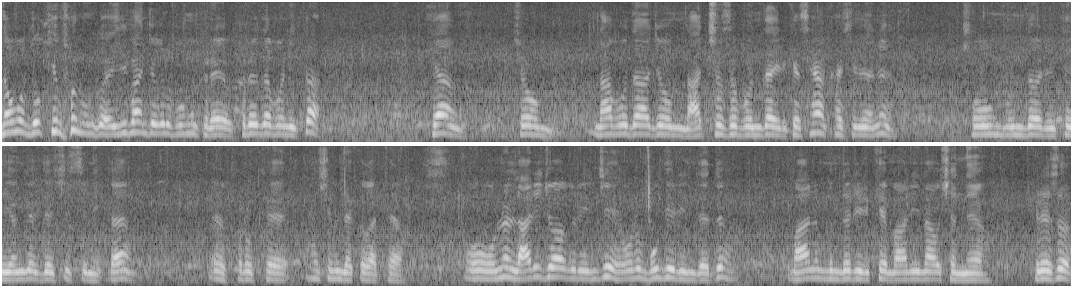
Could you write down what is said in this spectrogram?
너무 높이 보는 거예요. 일반적으로 보면 그래요. 그러다 보니까 그냥 좀 나보다 좀 낮춰서 본다 이렇게 생각하시면은 좋은 분들 이렇게 연결될 수 있으니까요. 예, 그렇게 하시면 될 것 같아요. 오, 오늘 날이 좋아 그런지 오늘 목요일인데도 많은 분들이 이렇게 많이 나오셨네요. 그래서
